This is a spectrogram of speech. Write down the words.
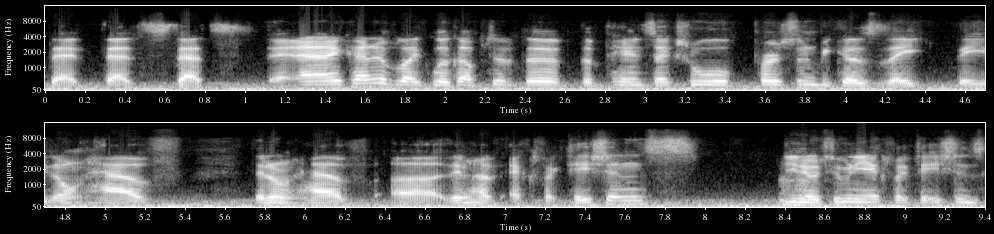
that that's that's and I kind of like look up to the the pansexual person because they they don't have they don't have uh, they don't have expectations, you know, too many expectations,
